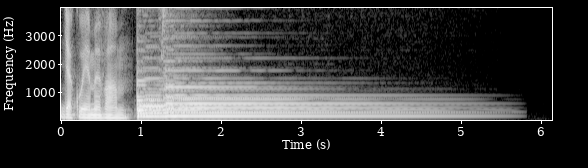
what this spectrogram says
Ďakujeme vám.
